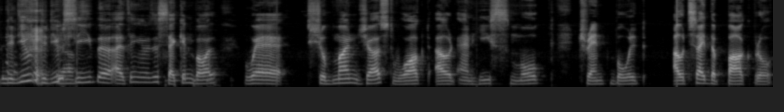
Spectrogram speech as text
did you did you yeah. see the? I think it was the second ball where Shubman just walked out and he smoked Trent Bolt outside the park, bro.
